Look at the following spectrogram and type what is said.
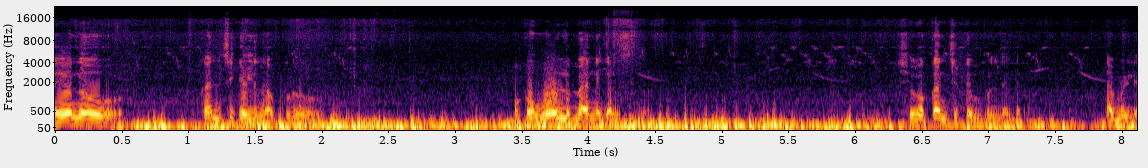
నేను కంచికి వెళ్ళినప్పుడు ఒక ఓల్డ్ మ్యాన్ని కలిసిన. శివకంచి టెంపుల్ దగ్గర తమిళ.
